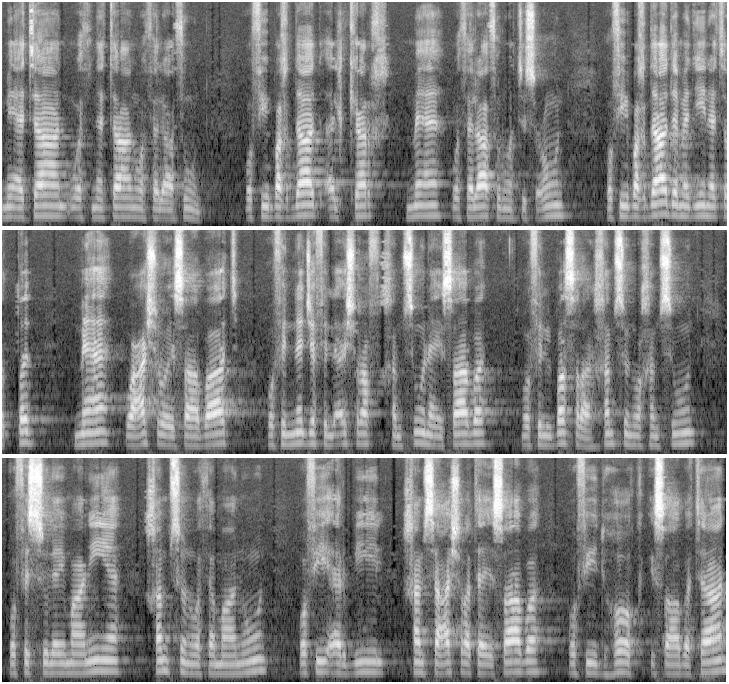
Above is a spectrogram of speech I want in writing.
232 وفي بغداد الكرخ 193 وفي بغداد مدينة الطب 110 إصابات وفي النجف الأشرف 50 إصابة وفي البصرة 55 وفي السليمانية 85 وفي أربيل 15 إصابة وفي دهوك إصابتان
